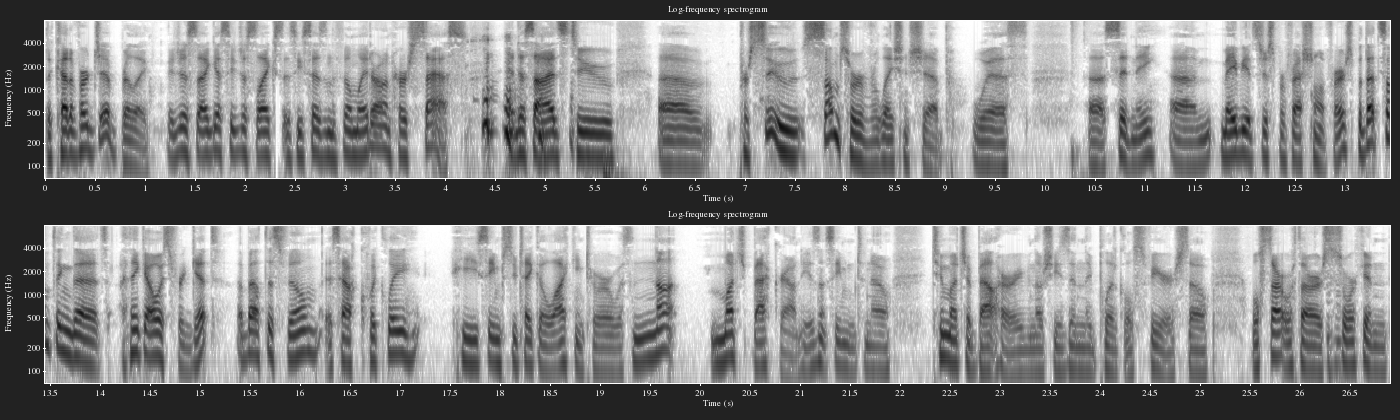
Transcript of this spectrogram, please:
the cut of her jib. Really, it just I guess he just likes, as he says in the film later on, her sass, and decides to uh, pursue some sort of relationship with. Uh, Sydney. Um, maybe it's just professional at first, but that's something that I think I always forget about this film is how quickly he seems to take a liking to her with not much background. He doesn't seem to know too much about her, even though she's in the political sphere. So we'll start with our mm-hmm. Sorkin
